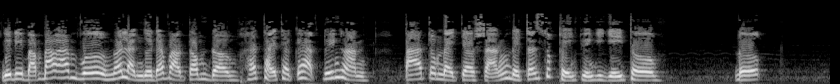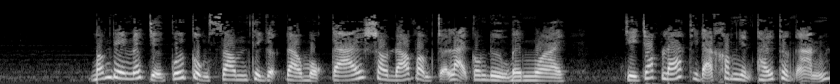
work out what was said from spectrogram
Người đi bẩm báo Am Vương, nói là người đã vào trong rừng, hết thảy theo kế hoạch tuyến hành. Ta trong này chờ sẵn để tránh xuất hiện chuyện gì dị thường. Được. Bóng đen nói chữ cuối cùng xong thì gật đầu một cái, sau đó vòng trở lại con đường bên ngoài. Chỉ chốc lát thì đã không nhìn thấy thân ảnh.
